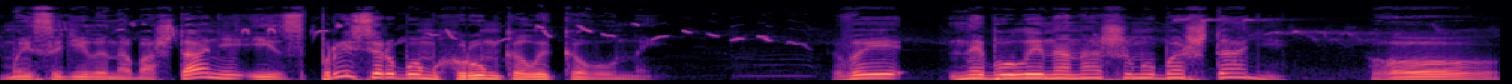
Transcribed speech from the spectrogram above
Ми сиділи на баштані і з присірбом хрумкали кавуни. Ви не були на нашому баштані? О,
